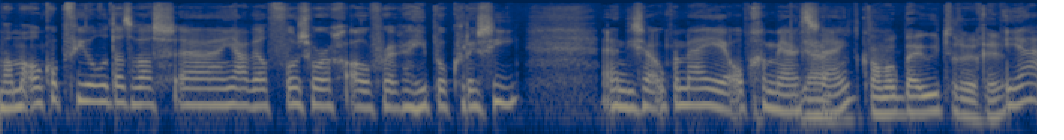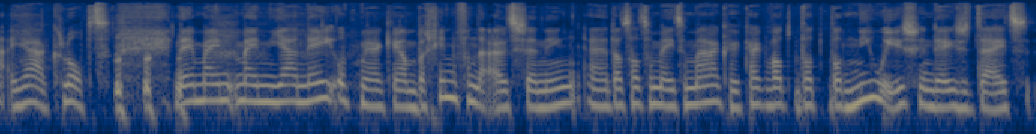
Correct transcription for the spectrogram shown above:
Wat me ook opviel, dat was uh, ja, wel voorzorg over hypocrisie. En die zou ook bij mij opgemerkt ja, zijn. dat kwam ook bij u terug, hè? Ja, ja klopt. nee, mijn, mijn ja-nee-opmerking aan het begin van de uitzending... Uh, dat had ermee te maken. Kijk, wat, wat, wat nieuw is in deze tijd...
